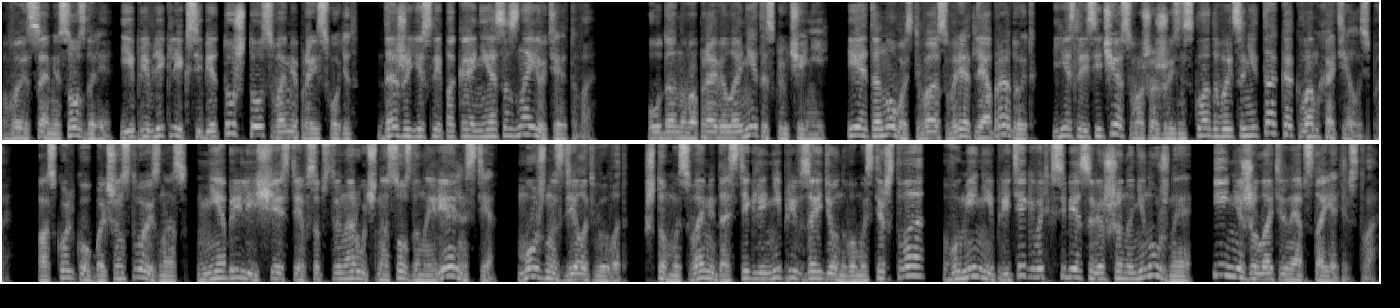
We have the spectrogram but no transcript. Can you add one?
Вы сами создали и привлекли к себе то, что с вами происходит, даже если пока не осознаете этого. У данного правила нет исключений, и эта новость вас вряд ли обрадует, если сейчас ваша жизнь складывается не так, как вам хотелось бы. Поскольку большинство из нас не обрели счастье в собственноручно созданной реальности, можно сделать вывод, что мы с вами достигли непревзойденного мастерства в умении притягивать к себе совершенно ненужные и нежелательные обстоятельства.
